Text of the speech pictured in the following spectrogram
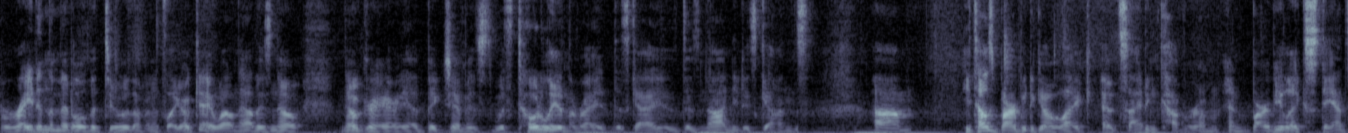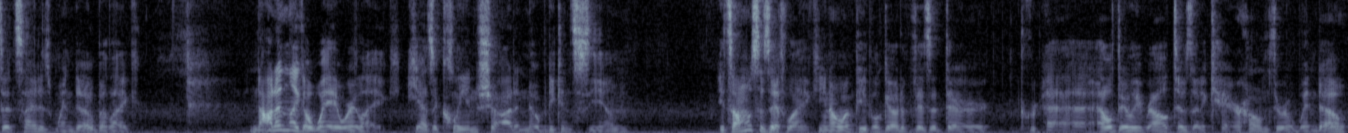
right in the middle of the two of them, and it's like, okay, well now there's no no gray area. Big Jim is was totally in the right. This guy is, does not need his guns. Um, he tells Barbie to go like outside and cover him, and Barbie like stands outside his window, but like not in like a way where like he has a clean shot and nobody can see him it's almost as if like you know when people go to visit their uh, elderly relatives at a care home through a window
